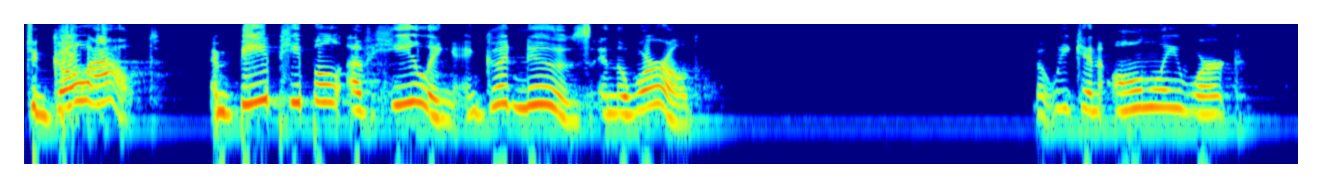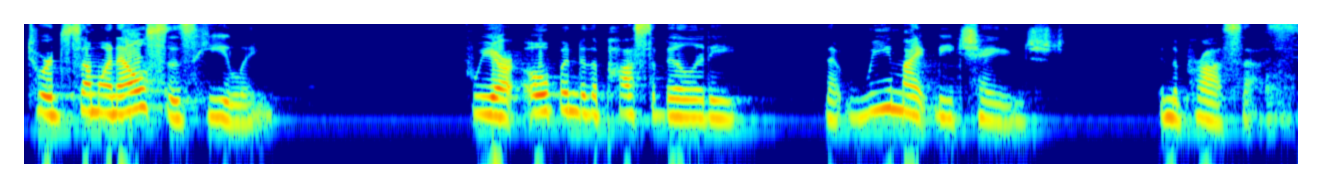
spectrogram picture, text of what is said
to go out and be people of healing and good news in the world. But we can only work towards someone else's healing if we are open to the possibility that we might be changed in the process.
